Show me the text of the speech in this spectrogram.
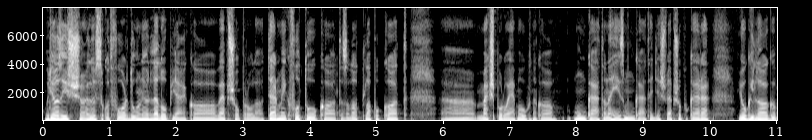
Ugye az is elő szokott fordulni, hogy lelopják a webshopról a termékfotókat, az adatlapokat, megsporolják maguknak a munkát, a nehéz munkát egyes webshopok erre jogilag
